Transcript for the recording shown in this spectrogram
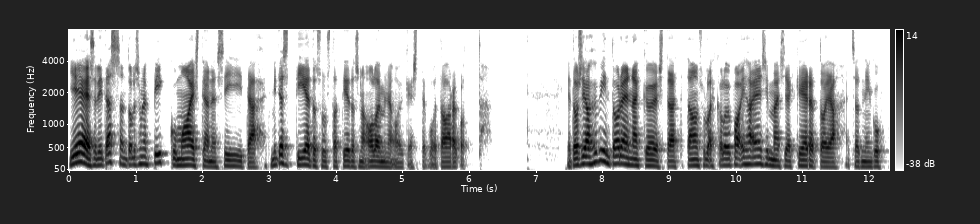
Jees, eli tässä nyt oli semmoinen pikku maistiainen siitä, että mitä se tietoisuus tai tietoisena oleminen oikeasti voi tarkoittaa. Ja tosiaan hyvin todennäköistä, että tämä on sulla ehkä ollut jopa ihan ensimmäisiä kertoja, että sä oot niinku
